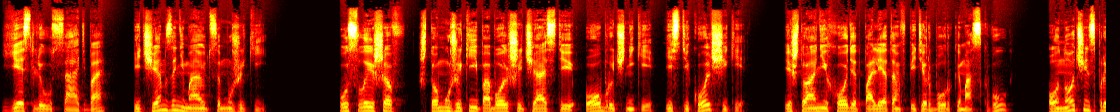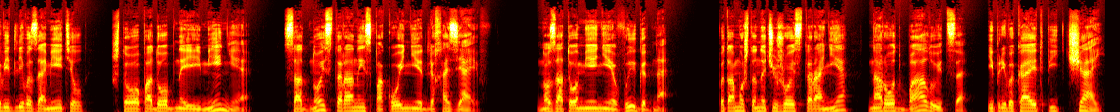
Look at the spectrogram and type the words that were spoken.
есть ли усадьба и чем занимаются мужики. Услышав, что мужики по большей части обручники и стекольщики, и что они ходят по летам в Петербург и Москву, он очень справедливо заметил, что подобное имение с одной стороны спокойнее для хозяев, но зато менее выгодно, потому что на чужой стороне народ балуется и привыкает пить чай,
